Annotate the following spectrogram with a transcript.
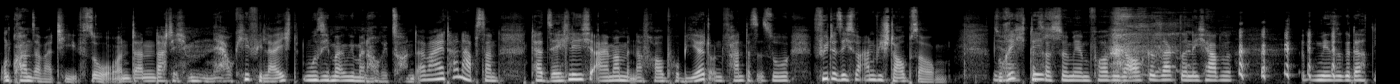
und konservativ so und dann dachte ich hm, ja okay vielleicht muss ich mal irgendwie meinen Horizont erweitern hab's dann tatsächlich einmal mit einer Frau probiert und fand das ist so fühlte sich so an wie Staubsaugen so Ja, richtig Das hast du mir im Vorwege auch gesagt und ich habe mir so gedacht,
